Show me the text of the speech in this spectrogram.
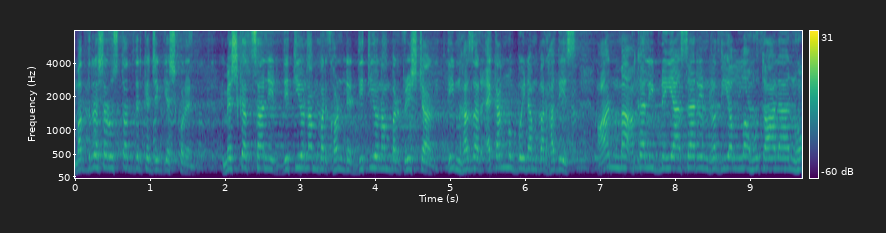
মাদ্রাসার উস্তাদদেরকে জিজ্ঞেস করেন মেশকাত সানির দ্বিতীয় নাম্বার খণ্ডের দ্বিতীয় নাম্বার পৃষ্ঠার তিন হাজার একানব্বই নাম্বার হাদিস আনমা আকাল ইবনে ইয়াসারিন রাদিয়াল্লাহু তাআলা আনহু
